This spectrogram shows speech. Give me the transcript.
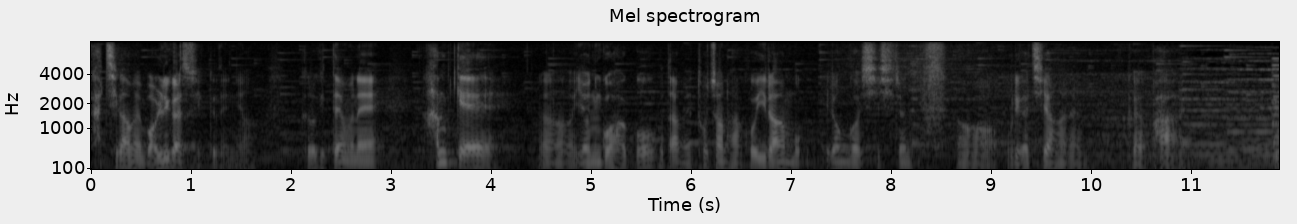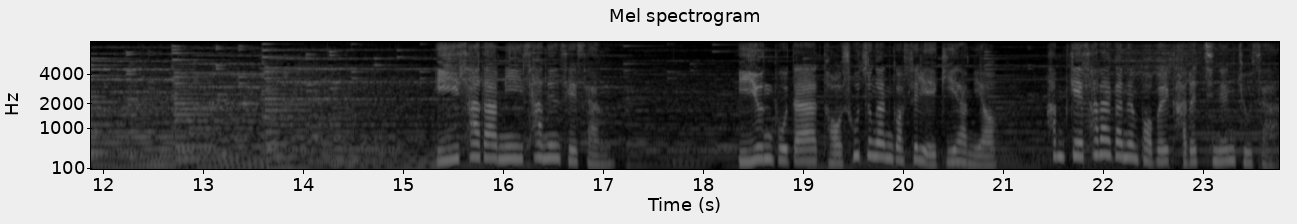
같이 가면 멀리 갈 수 있거든요. 그렇기 때문에 함께 어, 연구하고 그다음에 도전하고 이러한 mo- 이런 것이 실은 어, 우리가 지향하는 그 바. 이 사람이 사는 세상. 이윤보다 더 소중한 것을 얘기하며 함께 살아가는 법을 가르치는 교사.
